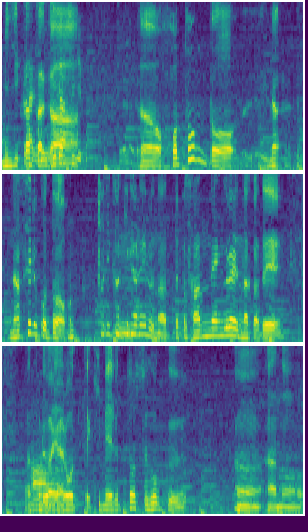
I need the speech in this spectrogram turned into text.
短さが、うん、ほとんどななせることは本当に限られるなって、やっぱ3年ぐらいの中でこれはやろうって決めるとすごく、うん、あの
